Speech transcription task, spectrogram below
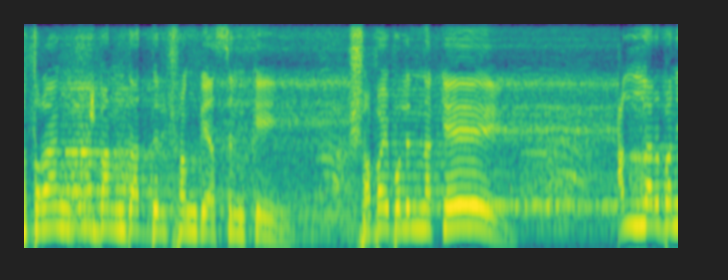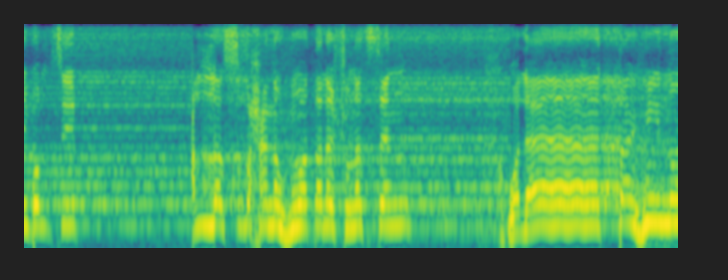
সুতরাং ইমানদারদের সঙ্গে আছেন কে? সবাই বলেন না কে? আল্লাহর বাণী বলছি, আল্লাহ সুবহানাহু হুয়া তাআলা শোনাচ্ছেন ওয়ালা তাহিনু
